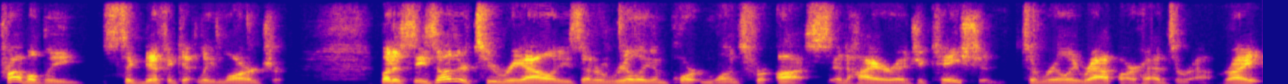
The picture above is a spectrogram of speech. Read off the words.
probably significantly larger. But it's these other two realities that are really important ones for us in higher education to really wrap our heads around, right?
